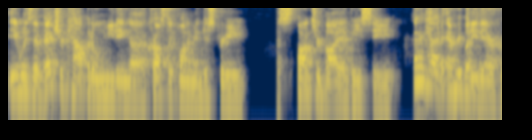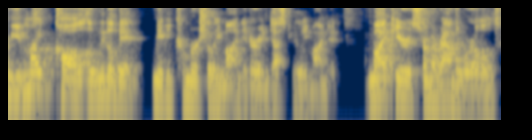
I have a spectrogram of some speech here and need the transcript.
it was a venture capital meeting across the quantum industry, sponsored by a VC and it had everybody there who you might call a little bit maybe commercially minded or industrially minded. My peers from around the world,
